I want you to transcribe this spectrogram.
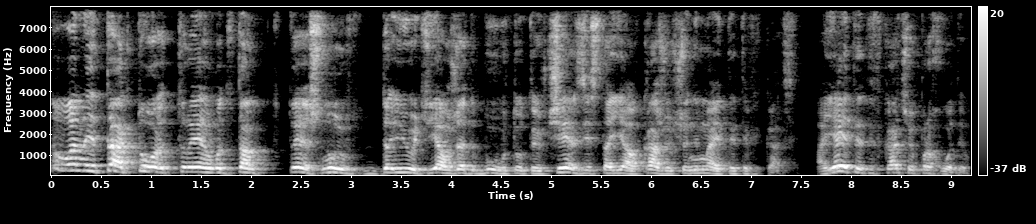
Ну, вони так, то треба, от там теж, ну, дають, я вже був тут і в черзі стояв, кажуть, що немає ідентифікації. А я ідентифікацію проходив.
